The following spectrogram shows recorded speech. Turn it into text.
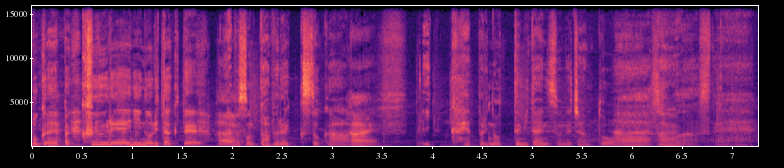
僕はやっぱり空冷に乗りたくて、やっぱそのダブル X とか一回やっぱり乗ってみたいんですよねちゃんと。ああそうなんですね、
